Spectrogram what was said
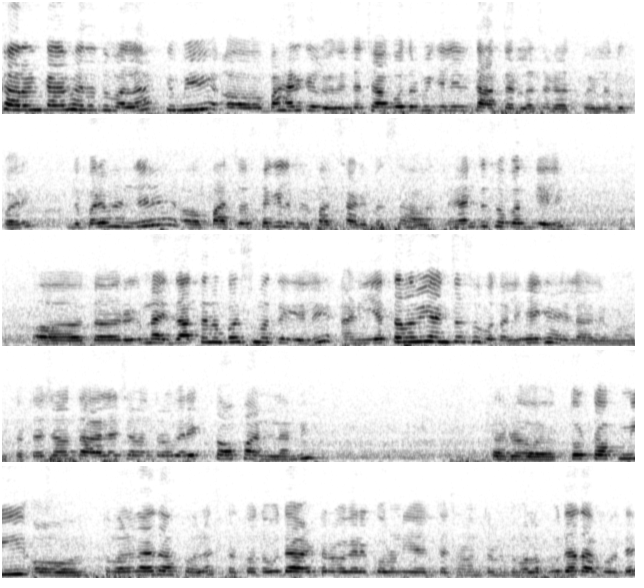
कारण काय माहिती आहे तुम्हाला? की मी बाहेर गेले होते. त्याच्या अगोदर मी गेलेली दादरला सगळ्यात पहिलं दुपारी. दुपारी म्हणजे पाच वाजता गेले तर पाच साडेपाच सहा वाजता. ह्यांच्यासोबत गेली. तर नाही जाताना बसमध्ये गेली आणि येताना मी यांच्यासोबत आली हे घ्यायला आले म्हणून. तर त्याच्यानंतर आल्याच्यानंतर वगैरे एक टॉप आणला मी. तर तो टॉप मी तुम्हाला नाही दाखवला तर तो आता उद्या अल्टर वगैरे करून येईल त्याच्यानंतर मी तुम्हाला उद्या दाखवते.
